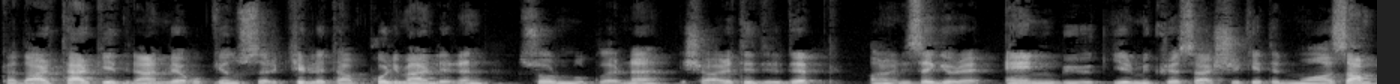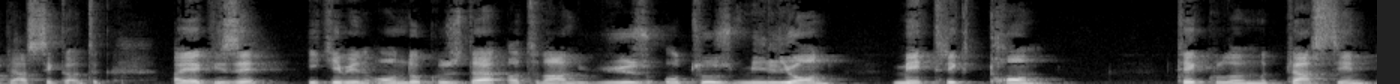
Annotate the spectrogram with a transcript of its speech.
kadar terk edilen ve okyanusları kirleten polimerlerin sorumluluklarına işaret edildi. Analize göre en büyük 20 küresel şirketin muazzam plastik atık ayak izi 2019'da atılan 130 milyon metrik ton tek kullanımlık plastiğin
